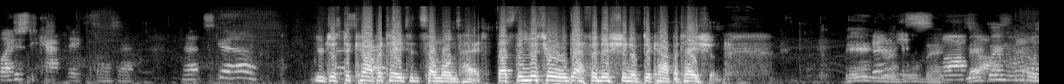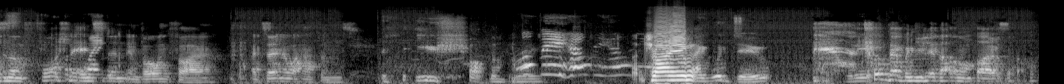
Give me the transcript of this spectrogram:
Well, I just decapitated someone's head. Let's go. You just decapitated someone's head. That's the literal definition of decapitation. Ian, you're a little bit. smart Medwin, there was an unfortunate incident involving fire. I don't know what happened. You shot the boy. Help me, help me, help me. Trying. I would do. But God, Medwin, you lit that one on fire as well.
